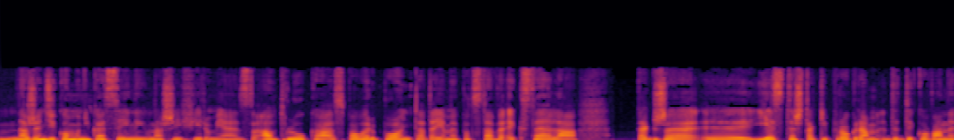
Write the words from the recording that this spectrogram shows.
narzędzi komunikacyjnych w naszej firmie, z Outlooka, z PowerPointa, dajemy podstawy Excela, Także y, jest też taki program dedykowany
